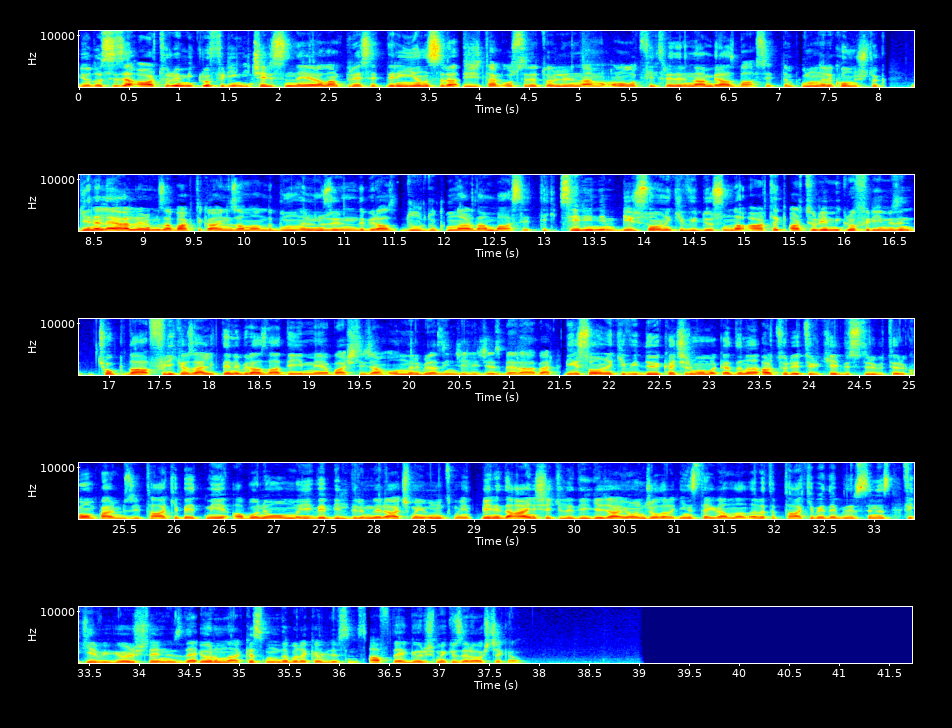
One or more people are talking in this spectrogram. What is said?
Videoda size Arturia Microfree'in içerisinde yer alan presetlerin yanı sıra dijital osilatörlerinden ve analog filtrelerinden biraz bahsettim. Bunları konuştuk. Genel ayarlarımıza baktık aynı zamanda. Bunların üzerinde biraz durduk. Bunlardan bahsettik. Serinin bir sonraki videosunda artık Arturia Microfree'mizin çok daha flick özelliklerine biraz daha değinmeye başlayacağım. Onları biraz inceleyeceğiz beraber. Bir sonraki videoyu kaçırmamak adına Arturia Türkiye Distribütörü Komper Müziği takip etmeyi, abone olmayı ve bildirimleri açmayı unutmayın. Beni de aynı şekilde Dilgecan Yoncu olarak Instagram'dan aratıp takip edebilirsiniz. Fikir ve görüşlerinizi de yorumlar kısmında bırakabilirsiniz. Haftaya görüşmek üzere, hoşçakalın.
